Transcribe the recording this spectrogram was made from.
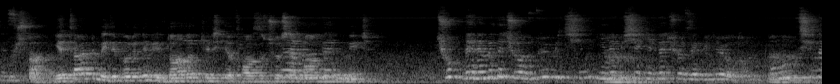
test. Üç tane. Yeterli miydi? Böyle ne bileyim daha da keşke fazla çözsem falan dedin mi hiç? Çok denemede çözdüğüm için yine Hı. bir şekilde çözebiliyordum. Hı. Onun dışında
